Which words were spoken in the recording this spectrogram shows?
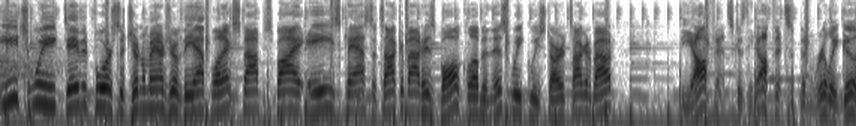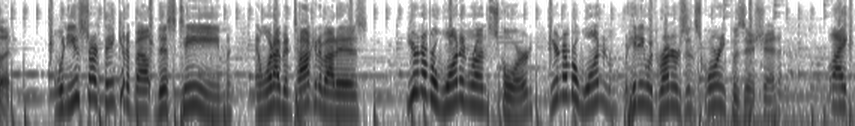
Each week, David Forst, the general manager of the Athletics, stops by A's Cast to talk about his ball club. And this week, we started talking about the offense because the offense has been really good. When you start thinking about this team, and what I've been talking about is you're number one in runs scored, you're number one in hitting with runners in scoring position. Like,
